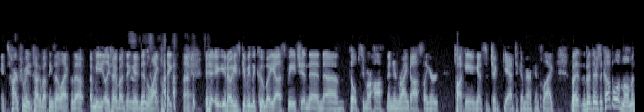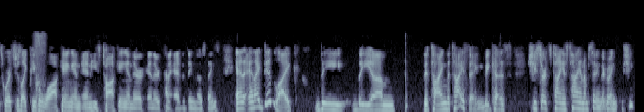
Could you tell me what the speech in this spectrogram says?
It's hard for me to talk about things I like without immediately talking about things I didn't like. Like, you know, he's giving the Kumbaya speech, and then um, Philip Seymour Hoffman and Ryan Gosling are talking against a gigantic American flag. But but there's a couple of moments where it's just like people walking and and he's talking and they're and they're kind of editing those things. And and I did like the the um the tying the tie thing because she starts tying his tie and I'm sitting there going she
